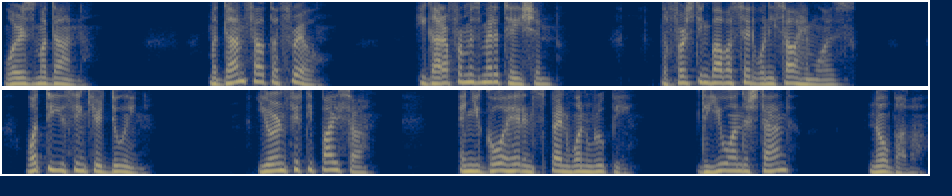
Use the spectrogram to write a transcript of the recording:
Where is Madan? Madan felt a thrill. He got up from his meditation. The first thing Baba said when he saw him was, What do you think you're doing? You earn 50 paisa and you go ahead and spend one rupee. Do you understand? No, Baba.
